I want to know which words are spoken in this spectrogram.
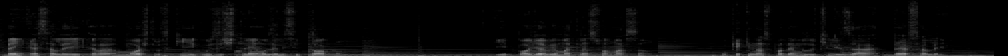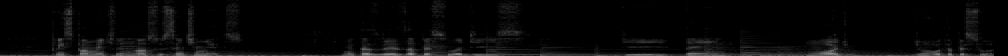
Bem, essa lei ela mostra que os extremos eles se tocam e pode haver uma transformação. O que que nós podemos utilizar dessa lei? Principalmente nos nossos sentimentos. Muitas vezes a pessoa diz que tem um ódio de uma outra pessoa.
